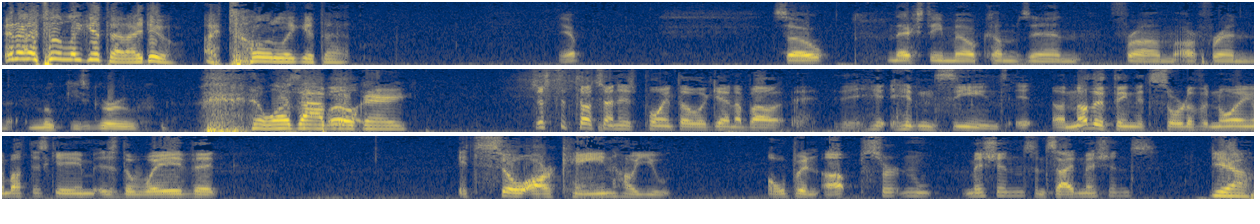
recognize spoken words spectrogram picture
And I totally get that, I do. I totally get that. Yep. So, next email comes in from our friend Mookie's Groove. What's up, Well- okay? Just to touch on his point, though, again about hidden scenes. It, another thing that's sort of annoying about this game is the way that it's so arcane how you open up certain missions and side missions. Yeah.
